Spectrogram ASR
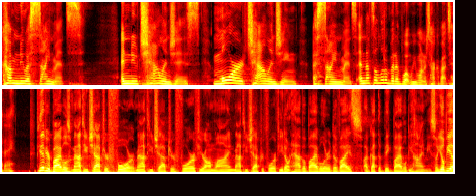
come new assignments and new challenges, more challenging assignments. And that's a little bit of what we want to talk about today. If you have your Bibles, Matthew chapter 4, Matthew chapter 4, if you're online, Matthew chapter 4. If you don't have a Bible or a device, I've got the big Bible behind me. So you'll be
